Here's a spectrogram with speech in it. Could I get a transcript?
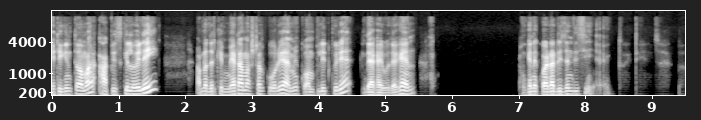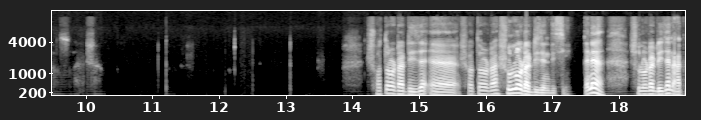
এটি কিন্তু আমার আপ স্কেল হইলেই আপনাদেরকে মেটা মাস্টার করে আমি কমপ্লিট করে দেখাইবো। দেখেন, এখানে কয়টা ডিজাইন দিছি এক দুই তিন চার পাঁচ ছয় সাত সতেরোটা ডিজাইন সতেরোটা ষোলোটা ডিজাইন দিছি, তাই না? ষোলোটা ডিজাইন আপ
